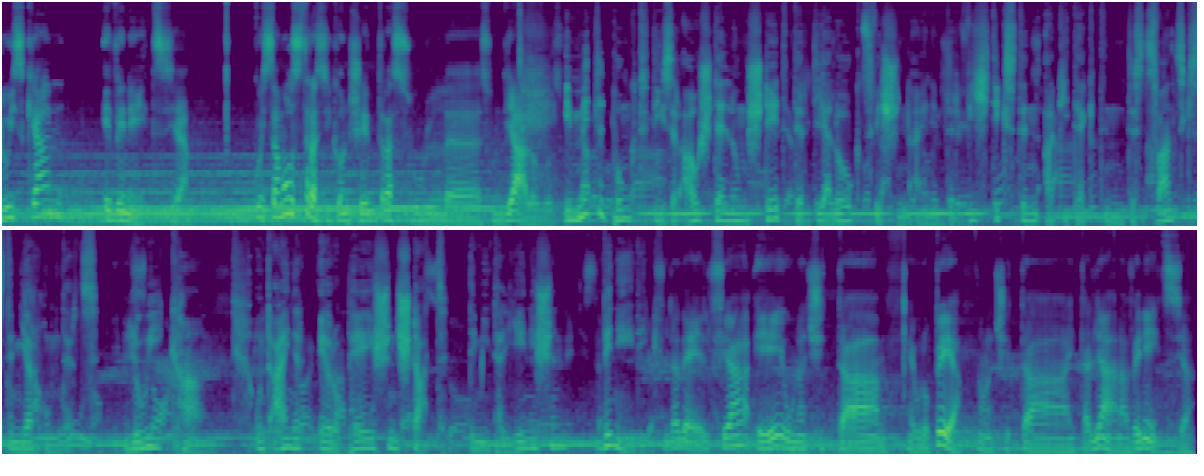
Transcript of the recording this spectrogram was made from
Louis Kahn e Venezia. Questa mostra si concentra sul, su un dialogo. su un Im Mittelpunkt dieser Ausstellung steht der Dialog zwischen einem der wichtigsten Architekten des 20. Jahrhunderts, Louis Kahn, und einer europäischen Stadt, dem italienischen Venedig. Filadelfia e una città europea, una città italiana, Venezia.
